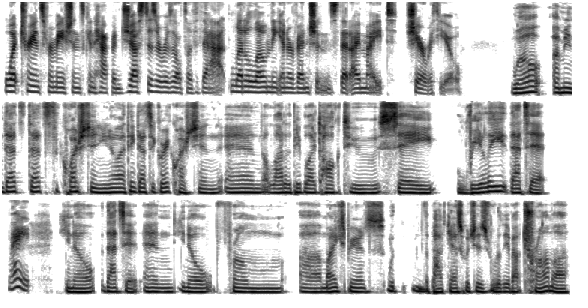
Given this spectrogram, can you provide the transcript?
what transformations can happen just as a result of that, let alone the interventions that I might share with you? Well, I mean that's that's the question, you know. I think that's a great question and a lot of the people I talk to say, "Really? That's it." Right. You know, that's it. And, you know, from uh, my experience with the podcast, which is really about trauma,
